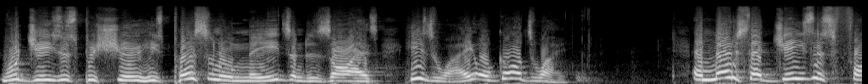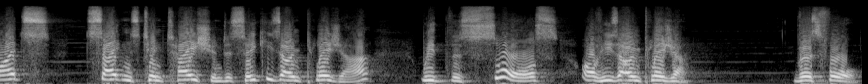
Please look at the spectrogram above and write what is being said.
Would Jesus pursue his personal needs and desires his way or God's way? And notice that Jesus fights Satan's temptation to seek his own pleasure with the source of his own pleasure. Verse 4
